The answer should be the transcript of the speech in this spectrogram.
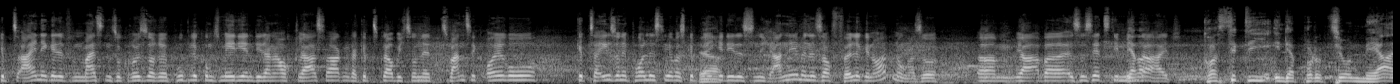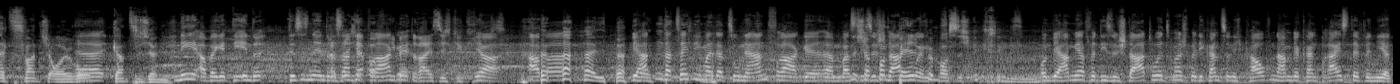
gibt es einige, meistens so größere Publikumsmedien, die dann auch klar sagen, da gibt es glaube ich so eine 20 Euro gibt es ja eh so eine Policy, aber es gibt Ja. welche, die das nicht annehmen, das ist auch völlig in Ordnung. Also ähm, ja, aber es ist jetzt die Ja, Minderheit. kostet die in der Produktion mehr als 20 Euro? Äh, Ganz sicher nicht. nee, aber die, Inter- das ist eine Also interessante ich habe auf Frage. eBay 30 gekriegt. Ja, aber Ja. wir hatten tatsächlich mal dazu eine Anfrage, ähm, was Ich diese Statuen kosten. 50 gekriegt. Und wir haben ja für diese Statue zum Beispiel, die kannst du nicht kaufen, da haben wir keinen Preis definiert.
